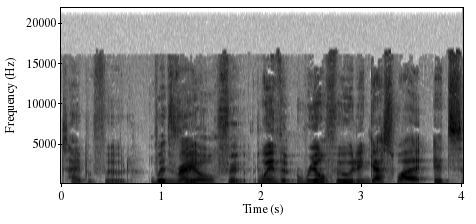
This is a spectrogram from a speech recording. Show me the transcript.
type of food with right? real food with real food. And guess what? It's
